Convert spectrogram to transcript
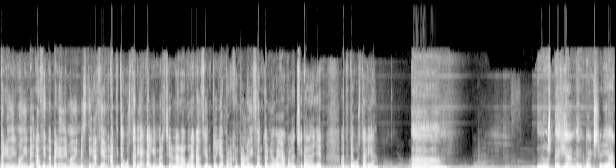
periodismo de haciendo periodismo de investigación. ¿A ti te gustaría que alguien versionara alguna canción tuya? Por ejemplo, lo hizo Antonio Vega con la chica de ayer. ¿A ti te gustaría? Ah, no especialmente, porque sería,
